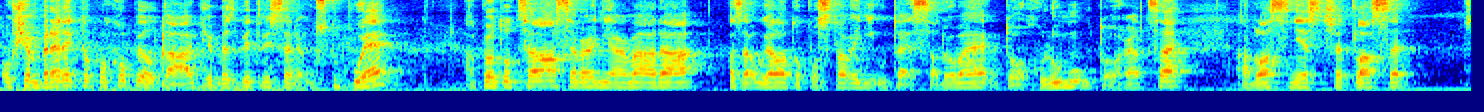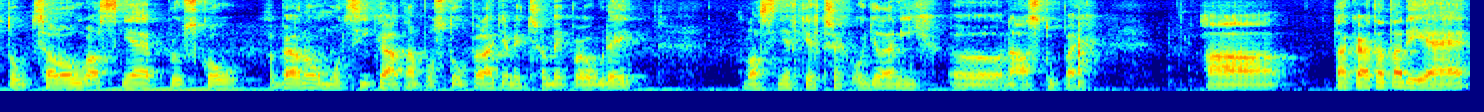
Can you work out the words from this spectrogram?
Ovšem Benedikt to pochopil tak, že bez bitvy se neustupuje a proto celá severní armáda zaujala to postavení u té Sadové, u toho Chlumu, u toho Hradce a vlastně střetla se s tou celou vlastně pruskou branou mocí, která tam postoupila těmi třemi proudy vlastně v těch třech oddělených uh, nástupech. A ta karta tady je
